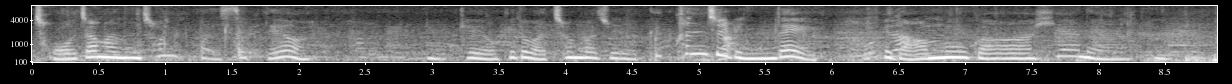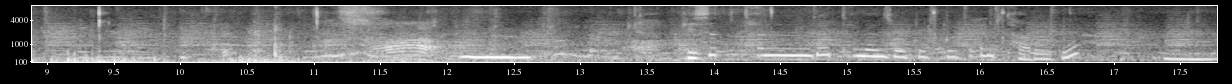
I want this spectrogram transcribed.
저장하는 창고가 있었대요. 이렇게 여기도 마찬가지로 꽤 큰 집인데 나무가 희한해요. 음, 비슷한 듯 하면서도 또 조금씩 다르고 음,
